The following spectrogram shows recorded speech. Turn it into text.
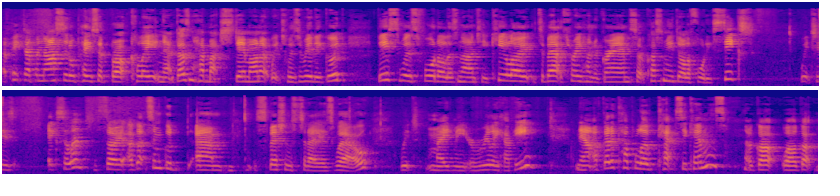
I picked up a nice little piece of broccoli. Now, it doesn't have much stem on it, which was really good. This was $4.90 a kilo. It's about 300 grams, so it cost me $1.46, which is excellent. So I got some good um, specials today as well, which made me really happy. Now, I've got a couple of capsicums. I've got, well, I've got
